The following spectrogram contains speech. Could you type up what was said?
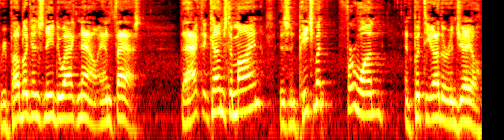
Republicans need to act now and fast. The act that comes to mind is impeachment for one and put the other in jail.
